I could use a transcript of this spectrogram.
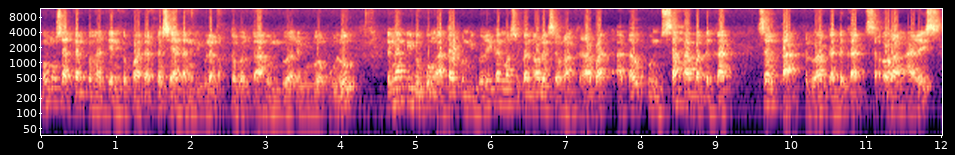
memusatkan perhatian kepada kesehatan di bulan Oktober tahun 2020 dengan didukung ataupun diberikan masukan oleh seorang kerabat ataupun sahabat dekat serta keluarga dekat seorang Aris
